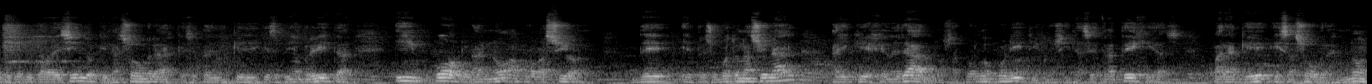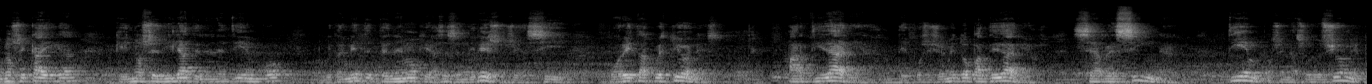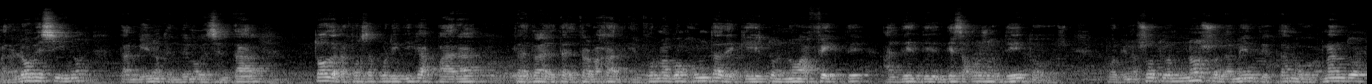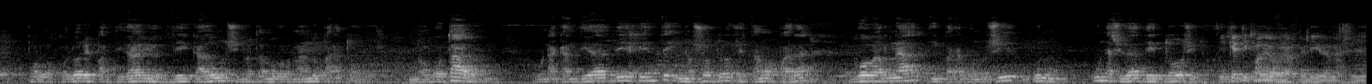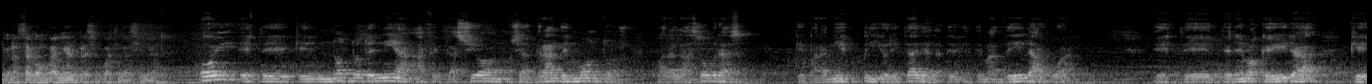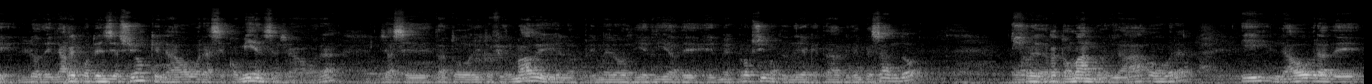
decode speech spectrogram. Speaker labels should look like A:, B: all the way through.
A: Lo que yo te estaba diciendo, que las obras que se, que, que se tenían previstas y por la no aprobación del presupuesto nacional hay que generar los acuerdos políticos y las estrategias para que esas obras no, no se caigan, que no se dilaten en el tiempo, porque también tenemos que hacer sentir eso. O sea, si por estas cuestiones partidarias, de posicionamiento partidarios, se resignan tiempos en las soluciones para los vecinos, también nos tendremos que sentar todas las fuerzas políticas para trabajar en forma conjunta de que esto no afecte al desarrollo de todos. Porque nosotros no solamente estamos gobernando por los colores partidarios de cada uno, sino estamos gobernando para todos. Nos votaron una cantidad de gente y nosotros estamos para gobernar y para conducir una ciudad de todos y todos.
B: ¿Y qué tipo de obras peligran allí que nos acompañó el presupuesto nacional?
A: Hoy, este, que no, no tenía afectación, o sea, grandes montos para las obras que para mí es prioritaria, el tema del agua, este, tenemos que ir a que lo de la repotenciación, que la obra se comienza ya ahora, ya se está todo listo firmado y en los primeros 10 días del mes próximo tendría que estar empezando, retomando la obra, y la obra de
